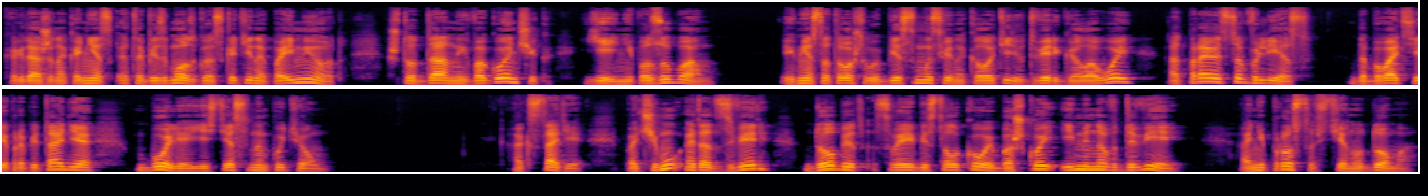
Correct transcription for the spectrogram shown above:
Когда же наконец эта безмозглая скотина поймет, что данный вагончик ей не по зубам, и вместо того, чтобы бессмысленно колотить в дверь головой, отправится в лес, добывать себе пропитание более естественным путем. А кстати, почему этот зверь долбит своей бестолковой башкой именно в дверь, а не просто в стену дома?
